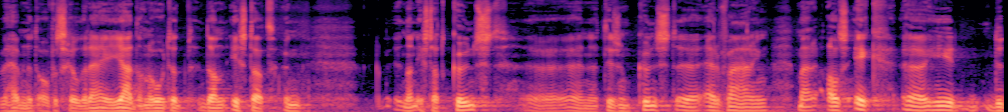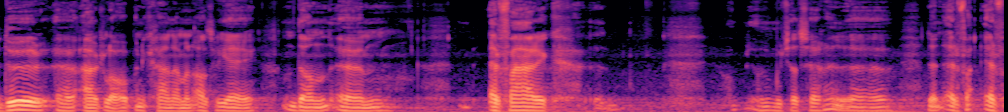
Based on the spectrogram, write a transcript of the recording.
we hebben het over schilderijen, ja, dan, hoort het, dan, is, dat een, dan is dat kunst uh, en het is een kunstervaring. maar als ik uh, hier de deur uitloop en ik ga naar mijn atelier, dan um, ervaar ik, hoe moet dat zeggen? dan erva erv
